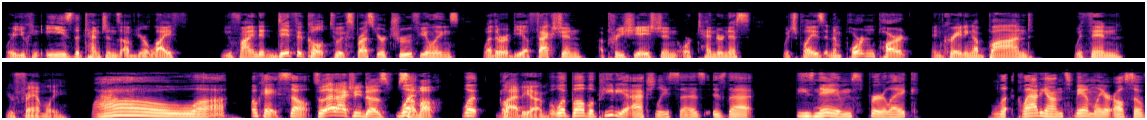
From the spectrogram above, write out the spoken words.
where you can ease the tensions of your life, you find it difficult to express your true feelings, whether it be affection, appreciation, or tenderness, which plays an important part in creating a bond within your family. Wow. Okay, so So that actually does What- sum up what oh, Gladion. But what Bulbapedia actually says is that these names for like L- Gladion's family are also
